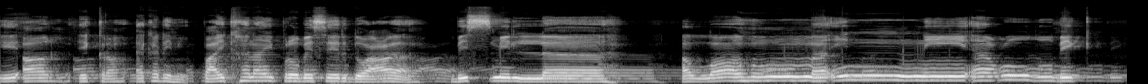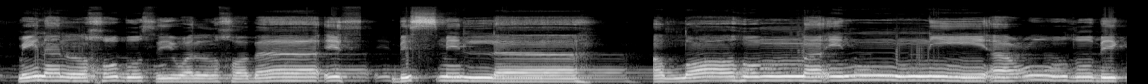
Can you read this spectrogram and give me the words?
এ আর ইকরা একাডেমি পায়খানায় প্রবেশের দোয়া বিসমিল্লাহ اللهم إني أعوذ بك من الخبث والخبائث بسم الله اللهم إني أعوذ بك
